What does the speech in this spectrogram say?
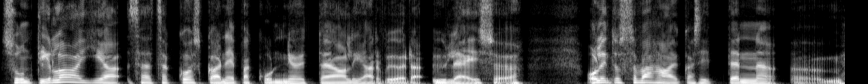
sun tilaajia, sä et saa koskaan epäkunnioittaa ja aliarvioida yleisöä. Olin tuossa vähän aika sitten ähm,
